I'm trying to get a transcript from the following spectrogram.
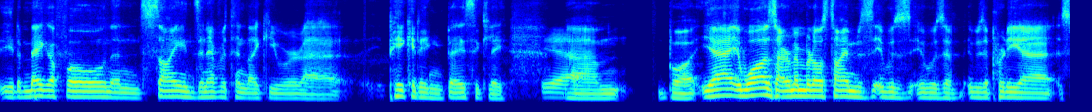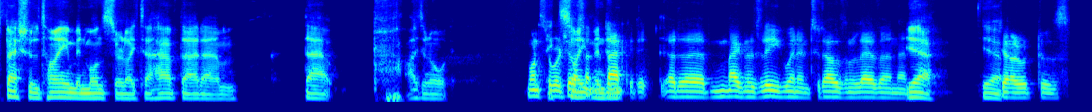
you had a megaphone and signs and everything like you were uh, picketing basically. Yeah. Um, but yeah, it was. I remember those times. It was it was a it was a pretty uh, special time in Munster, like to have that um that I don't know. Once Munster were just back at, it, at a Magners League win in 2011. And yeah, yeah, it was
